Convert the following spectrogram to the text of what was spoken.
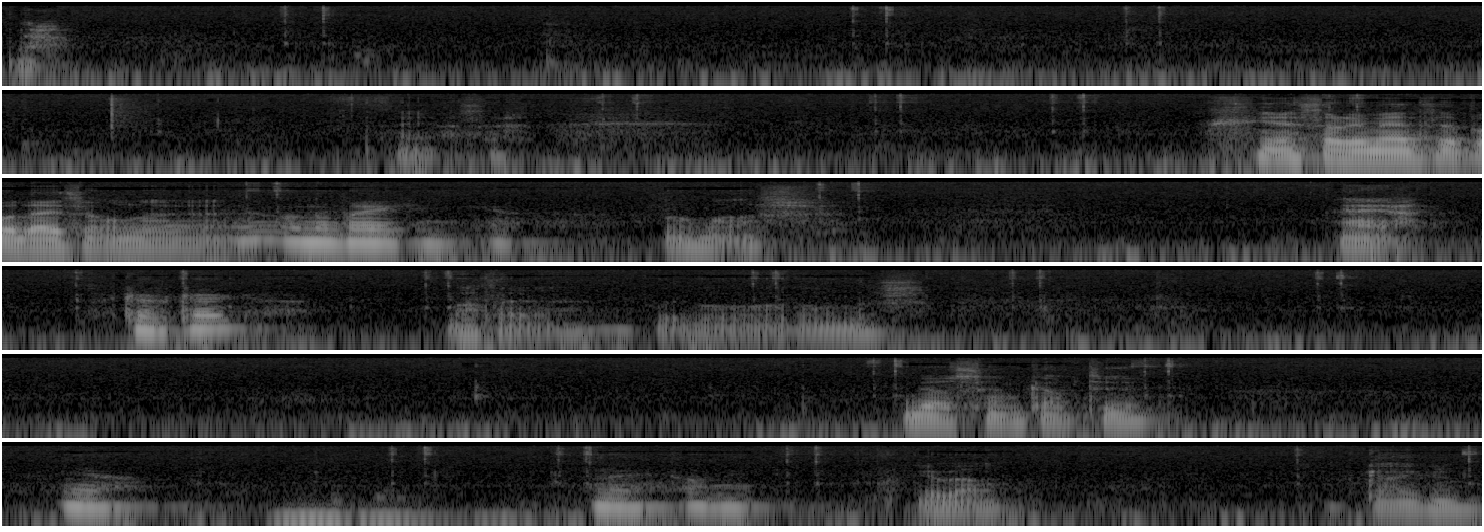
Nou. Nou ja, zeg. Ja, sorry mensen voor deze onder, onderbreking, ja. nogmaals. Ja, ja. Zal ik even kijken? Wacht even, ik wil wel wat anders. Beeldschermcaptuur, Ja. Nee, ook niet. jawel. Even kijken.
